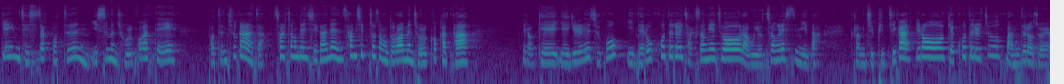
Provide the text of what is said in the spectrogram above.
게임 재시작 버튼 있으면 좋을 것 같아. 버튼 추가하자. 설정된 시간은 30초 정도로 하면 좋을 것 같아. 이렇게 얘기를 해주고 이대로 코드를 작성해줘 라고 요청을 했습니다. 그럼 GPT가 이렇게 코드를 쭉 만들어줘요.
